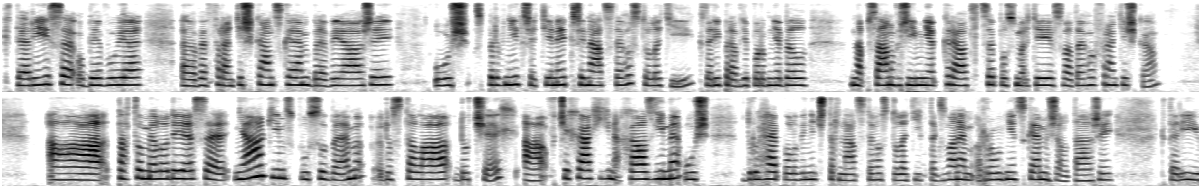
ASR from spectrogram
který se objevuje eh, ve františkánském breviáři už z první třetiny 13. století, který pravděpodobně byl napsán v Římě krátce po smrti svatého Františka. A tato melodie se nějakým způsobem dostala do Čech a v Čechách ji nacházíme už v druhé polovině 14. století v takzvaném roudnickém žaltáři, který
